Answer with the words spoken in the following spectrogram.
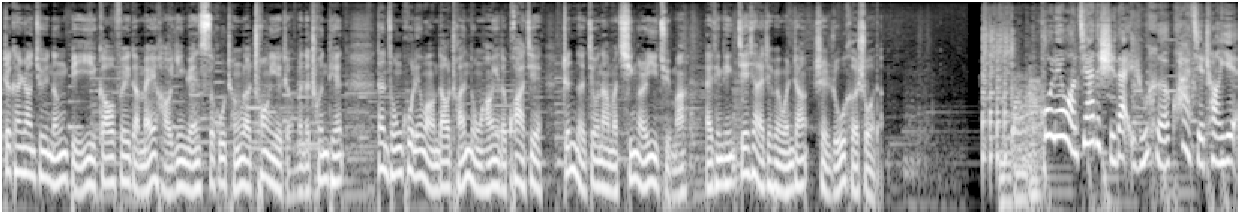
这看上去能比翼高飞的美好姻缘，似乎成了创业者们的春天。但从互联网到传统行业的跨界，真的就那么轻而易举吗？来听听接下来这篇文章是如何说的。互联网加的时代如何跨界创业？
